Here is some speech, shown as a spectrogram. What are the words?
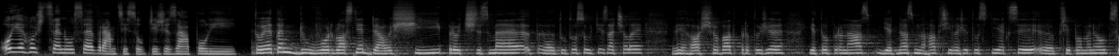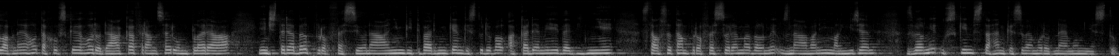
o jehož cenu se v rámci soutěže zápolí. To je ten důvod vlastně další, proč jsme eh, tuto soutěž začali vyhlašovat, protože je to pro nás jedna z mnoha příležitostí, jak si eh, připomenout slavného tachovského rodáka France Rumplera, jenž teda byl profesionálním výtvarníkem, vystudoval akademii ve Vídni, stal se tam profesorem a velmi uznávaným malířem s velmi úzkým vztahem ke svému rodnému městu.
